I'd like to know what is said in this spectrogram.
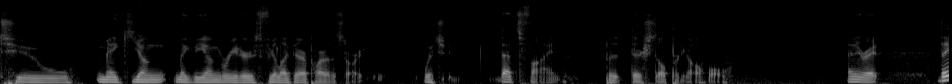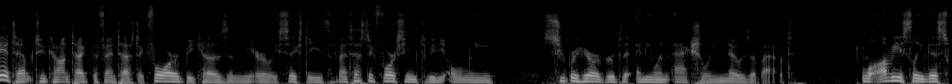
to make young make the young readers feel like they're a part of the story, which that's fine, but they're still pretty awful. At any rate, they attempt to contact the Fantastic Four because in the early 60s, the Fantastic Four seems to be the only superhero group that anyone actually knows about. Well, obviously, this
